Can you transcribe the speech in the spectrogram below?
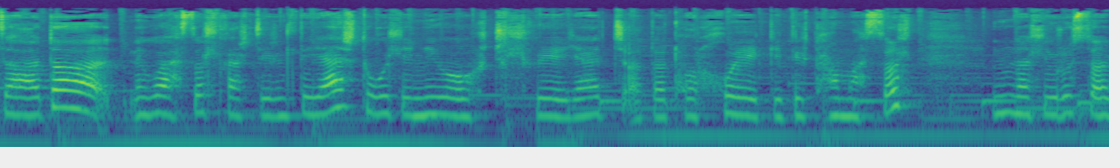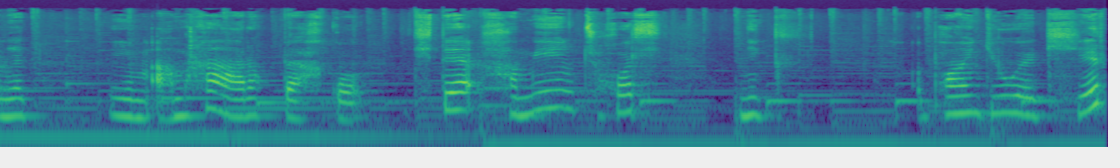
За одоо нөгөө асуулт гарч ирэн л дээ яаж тэгвэл энийг өөрчлөх вэ? Яаж одоо турах вэ гэдэг том асуулт. Энэ нь бол ерөөсөө яг ийм амархан арга байхгүй. Гэхдээ хамгийн чухал нэг point юу вэ гэхээр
